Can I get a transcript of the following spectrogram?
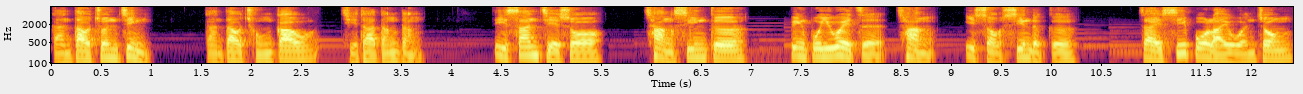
感到尊敬，感到崇高，其他等等。第三节说，唱新歌，并不意味着唱一首新的歌，在希伯来文中，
